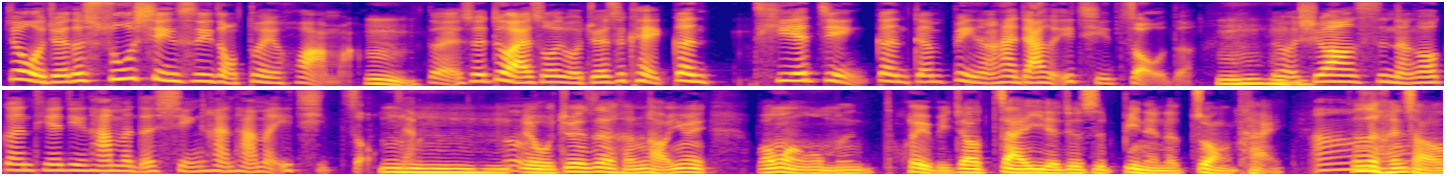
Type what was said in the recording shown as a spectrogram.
就我觉得书信是一种对话嘛，嗯，对，所以对我来说，我觉得是可以更贴近、更跟病人和家属一起走的。嗯，所以我希望是能够更贴近他们的心，和他们一起走。这样，嗯嗯，哎，我觉得这很好，因为。往往我们会比较在意的就是病人的状态，但是很少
